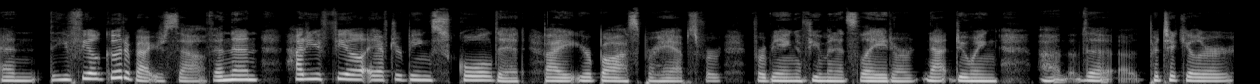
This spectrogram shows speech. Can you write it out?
and you feel good about yourself. And then how do you feel after being scolded by your boss, perhaps for, for being a few minutes late or not doing uh, the particular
